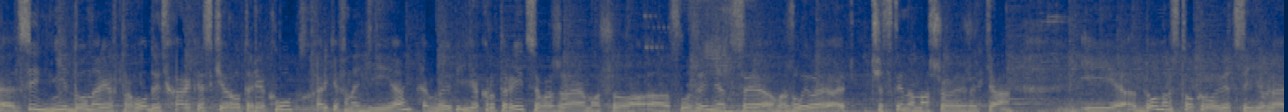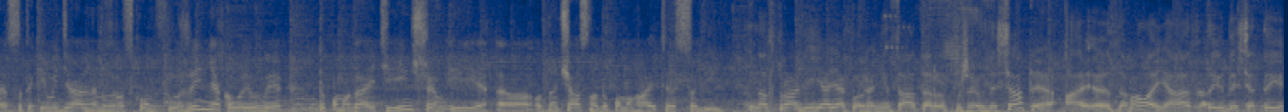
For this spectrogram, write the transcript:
Е, Ці дні донорів проводить Харківський ротарі клуб Харків Надія. Ми, як ротарійці, вважаємо, що е, служіння це важлива частина нашого життя. І донорство крові це є таким ідеальним зразком служіння, коли ви допомагаєте іншим і е, одночасно допомагаєте собі. Насправді я як організатор вже в 10-те, а е, здавала я з тих 10 е,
